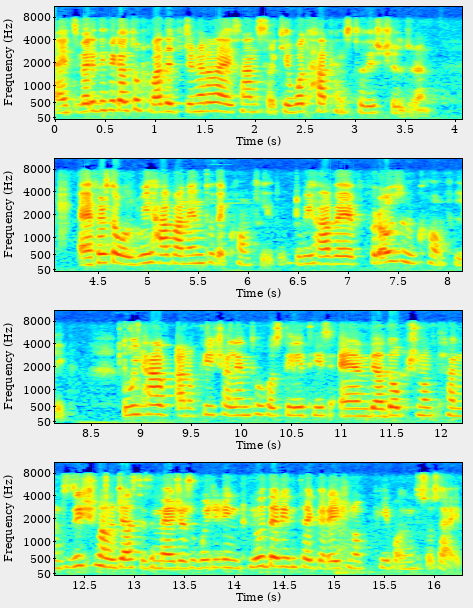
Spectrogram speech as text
It's very difficult to provide a generalized answer. Okay, what happens to these children? Uh, first of all, do we have an end to the conflict? Do we have a frozen conflict? Do we have an official end to hostilities and the adoption of transitional justice measures, which include the integration of people in society,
